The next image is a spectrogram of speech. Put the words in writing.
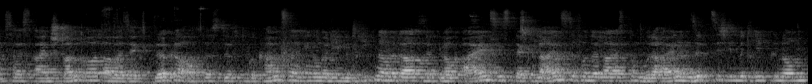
das heißt ein Standort, aber sechs Blöcke, auch das dürfte bekannt sein. Hier nochmal die Inbetriebnahmedaten. Der Block 1 ist der kleinste von der Leistung, wurde 71 in Betrieb genommen.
